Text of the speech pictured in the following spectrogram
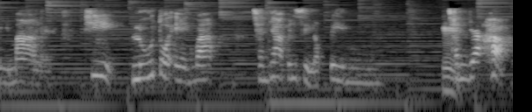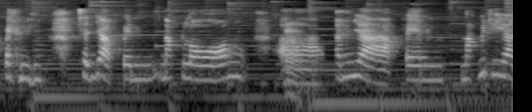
ดีมากเลย ที่รู้ตัวเองว่าฉันอยากเป็นศิลปินอืม ฉันอยากเป็นฉันอยากเป็นนักร้องเอ่อฉันอยากเป็นนักวิทยา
